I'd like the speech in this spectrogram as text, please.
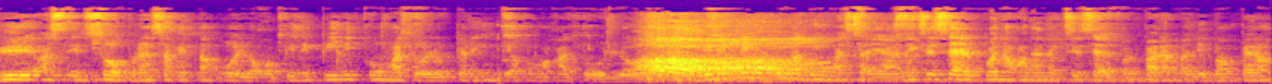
Bi, as in, sobrang sakit ng ulo ko. Pinipilit kong matulog pero hindi ako makatulog. Pinipilit ko maging masaya. Nagsiselfon ako na nagsiselfon para malibang pero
